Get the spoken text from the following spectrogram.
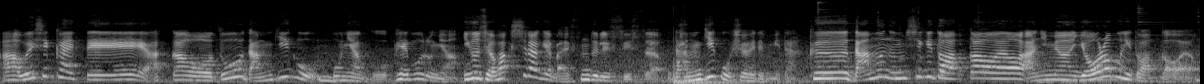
아, 외식할 때 아까워도 남기고 음. 오냐고, 배부르면. 이거 제가 확실하게 말씀드릴 수 있어요. 남기고 오셔야 됩니다. 그 남은 음식이 더 아까워요? 아니면 여러분이 더 아까워요?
